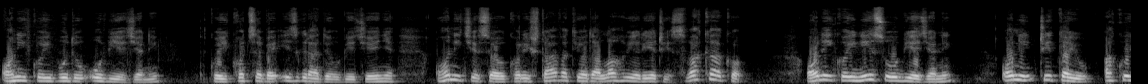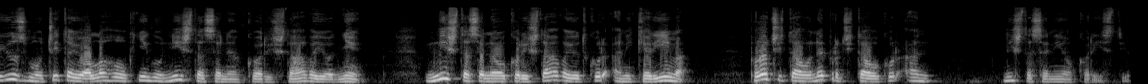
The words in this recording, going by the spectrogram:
oni koji budu ubijeđeni, koji kod sebe izgrade ubjeđenje, oni će se okorištavati od Allahove riječi. Svakako, oni koji nisu ubijeđeni, oni čitaju, ako i uzmu, čitaju Allahovu knjigu, ništa se ne okorištavaju od nje. Ništa se ne okorištavaju od Kur'an i Kerima. Pročitao, ne pročitao Kur'an, ništa se nije okoristio.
